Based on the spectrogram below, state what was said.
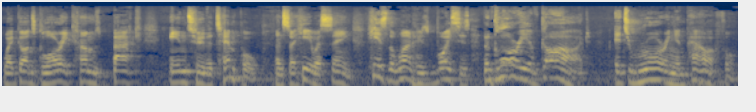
where God's glory comes back into the temple. And so here we're seeing, here's the one whose voice is the glory of God. It's roaring and powerful.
